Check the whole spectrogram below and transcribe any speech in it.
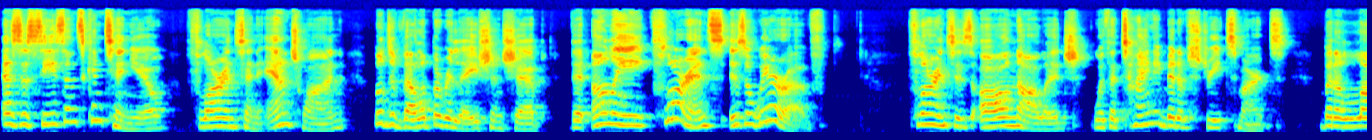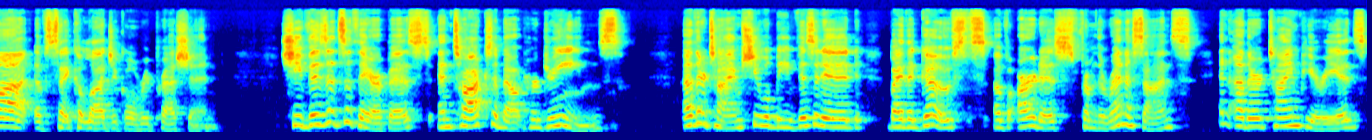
As the seasons continue, Florence and Antoine will develop a relationship that only Florence is aware of. Florence is all knowledge with a tiny bit of street smarts, but a lot of psychological repression. She visits a therapist and talks about her dreams. Other times, she will be visited by the ghosts of artists from the Renaissance and other time periods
